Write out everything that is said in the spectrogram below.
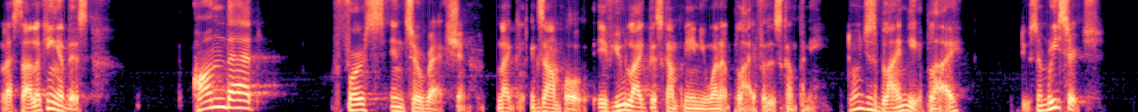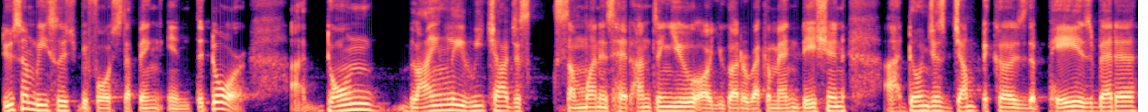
let's start looking at this. On that first interaction, like example, if you like this company and you want to apply for this company, don't just blindly apply. Do some research. Do some research before stepping in the door. Uh, don't blindly reach out just someone is headhunting you or you got a recommendation. Uh, don't just jump because the pay is better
